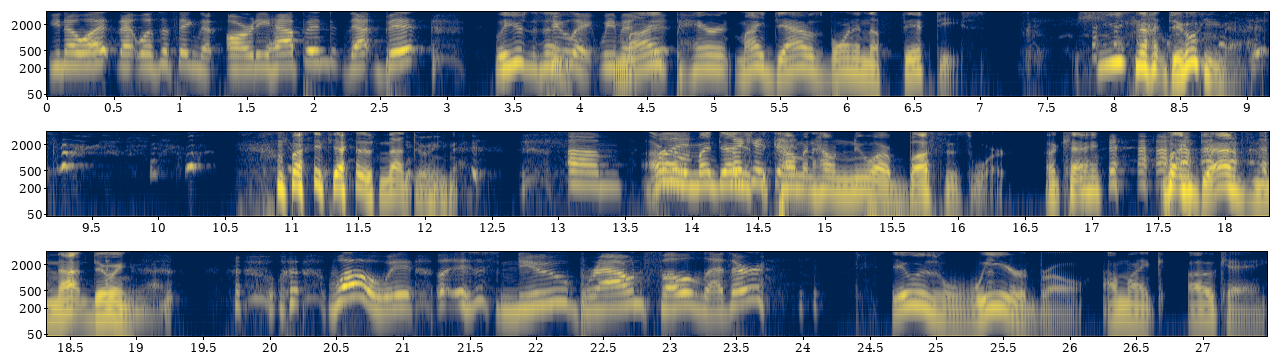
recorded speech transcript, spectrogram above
you know what? That was a thing that already happened. That bit. Well, here's the thing. Too late. We missed my it. parent, my dad was born in the 50s. He's not doing that. my dad is not doing that. Um, I remember my dad like used I to said- comment how new our buses were. Okay, my dad's not doing that. Whoa! Is this new brown faux leather? It was weird, bro. I'm like, okay,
